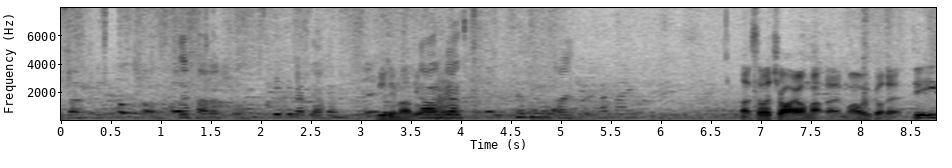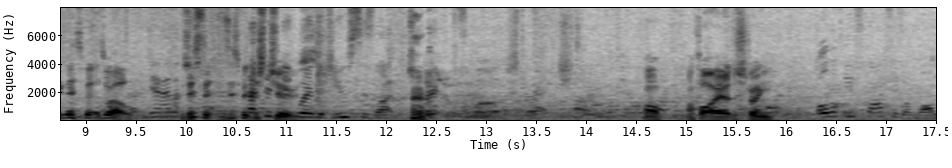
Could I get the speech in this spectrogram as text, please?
Все хорошо. Didi Madaba. Really mad love. Каргат. Let's have a try on that then while we've got it. Do you eat this bit as well? Yeah, that's Is this just, bit- is this bit that's just just juice? where the juice is like stripped, stretched. Oh, I thought I had a string. All of these spices are one.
